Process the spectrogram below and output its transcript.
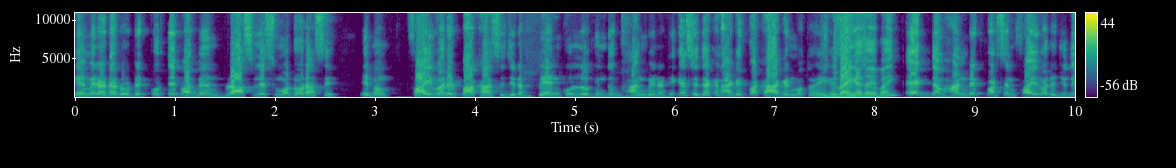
ক্যামেরাটা রোটেট করতে পারবেন ব্রাসলেস মোটর আছে। এবং ফাইবারের পাখা আছে যেটা ব্যান করলেও কিন্তু ভাঙবে না ঠিক আছে? দেখেন আগের পাখা আগের মতো হয়ে গেছে। ভেঙে যায় ভাই? একদম হান্ড্রেড পার্সেন্ট ফাইবারে যদি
